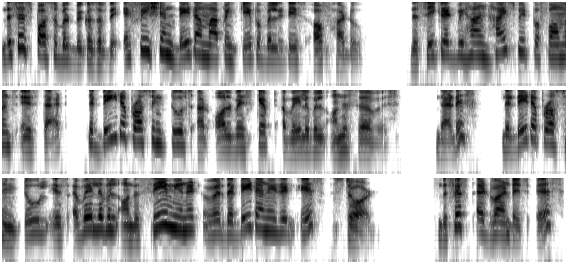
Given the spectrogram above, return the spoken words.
This is possible because of the efficient data mapping capabilities of Hadoop. The secret behind high-speed performance is that the data processing tools are always kept available on the service. That is, the data processing tool is available on the same unit where the data needed is stored. The fifth advantage is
